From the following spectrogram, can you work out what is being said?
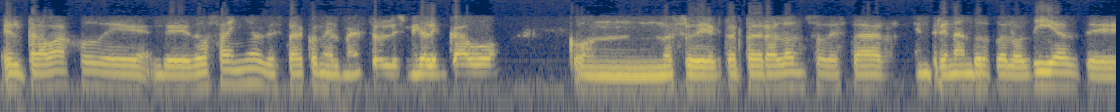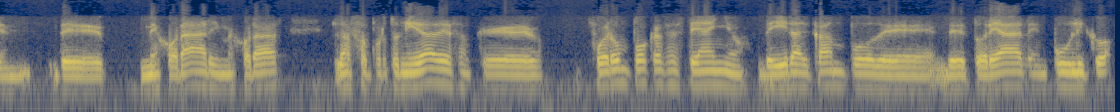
el trabajo de, dos años de estar con el maestro Luis Miguel en Cabo, con nuestro director Pedro Alonso, de estar entrenando todos los días, de, mejorar y mejorar las oportunidades, aunque fueron pocas este año, de ir al campo, de, de torear en público,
